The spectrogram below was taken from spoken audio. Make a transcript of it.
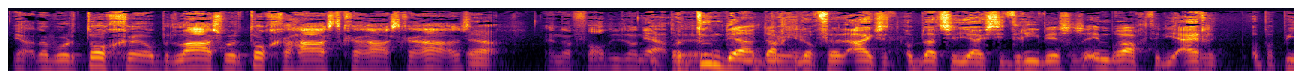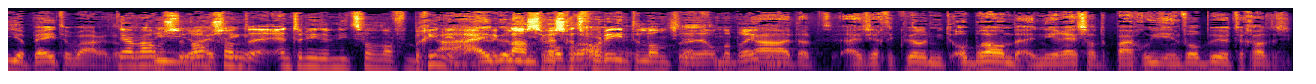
Ja, dan wordt het toch eh, op het laatst wordt toch gehaast, gehaast, gehaast. Ja. En dan valt hij dan Ja, niet. Want eh, toen dacht je nog van Ajax, omdat ze juist die drie wissels inbrachten, die eigenlijk op papier beter waren. Dan Ja, de waarom, drie waarom eruit stond. Anthony er niet vanaf het begin Ja, in? hij wil laatste wedstrijd voor de Interland eh, onderbreken. Ja, dat, hij zegt ik wil hem niet opbranden. En Neres had een paar goede invalbeurten gehad. Dus ik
